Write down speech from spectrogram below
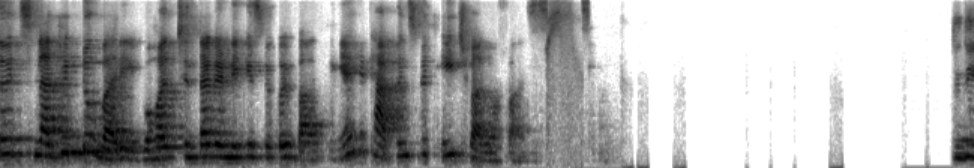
So it's nothing to worry. बहुत चिंता करने की इसमें कोई बात नहीं है. It happens with each one of us. दीदी,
